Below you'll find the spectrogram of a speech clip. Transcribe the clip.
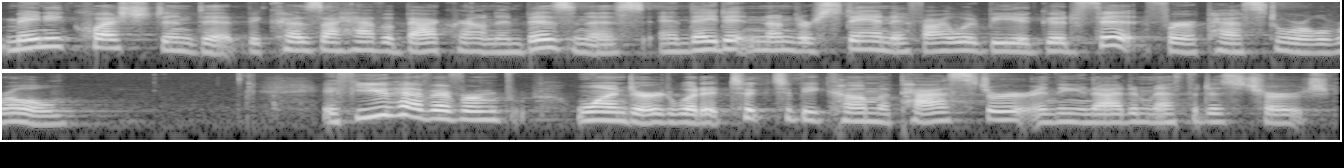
many questioned it because I have a background in business, and they didn't understand if I would be a good fit for a pastoral role. If you have ever wondered what it took to become a pastor in the United Methodist Church,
